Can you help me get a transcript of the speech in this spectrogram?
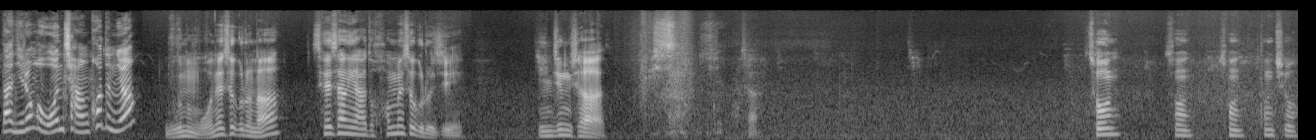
난 이런 거 원치 않거든요? 누구는 원해서 그러나? 세상이 하도 험해서 그러지. 인증샷. 자. 손, 손, 손, 손 치워.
